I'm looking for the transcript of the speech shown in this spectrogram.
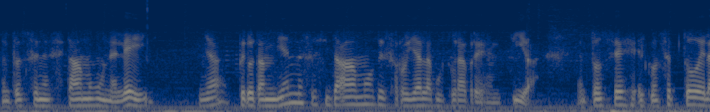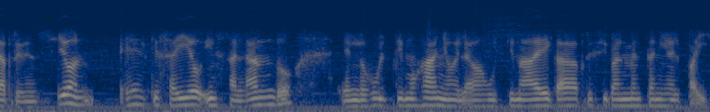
Entonces necesitábamos una ley, ¿ya? pero también necesitábamos desarrollar la cultura preventiva. Entonces el concepto de la prevención es el que se ha ido instalando en los últimos años, en la última década, principalmente a nivel país,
